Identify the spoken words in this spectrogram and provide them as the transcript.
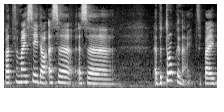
wat vir my sê daar is 'n is 'n 'n betrokkenheid by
